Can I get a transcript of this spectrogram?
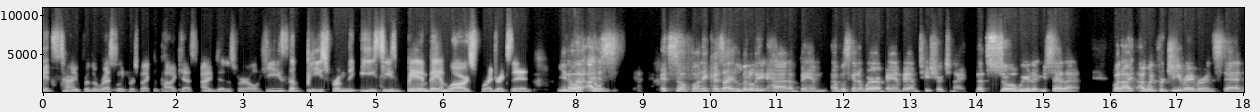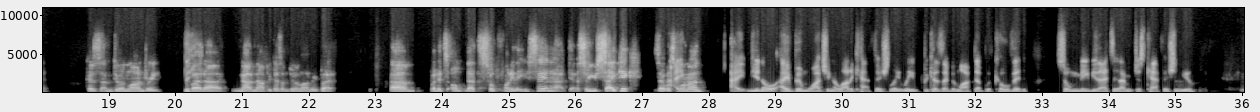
It's time for the Wrestling Perspective podcast. I'm Dennis Farrell. He's the beast from the East. He's Bam Bam Lars Frederiksen. You know what? I, it's, it's so funny because I literally had a Bam, I was going to wear a Bam Bam t shirt tonight. That's so weird that you say that. But I, I went for G Raver instead because I'm doing laundry. But uh, not not because I'm doing laundry, but um, but it's um, that's so funny that you say that, Dennis. Are you psychic? Is that what's I, going on? I, you know, I've been watching a lot of catfish lately because I've been locked up with COVID. So maybe that's it. I'm just catfishing you.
